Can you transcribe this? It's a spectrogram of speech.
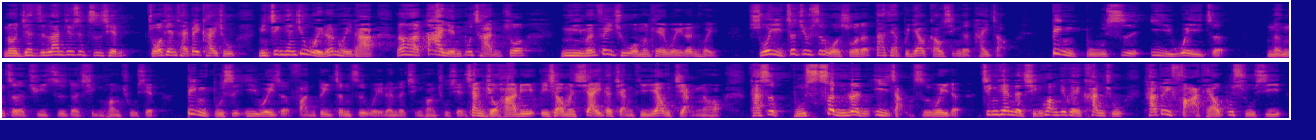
诺加兹兰就是之前昨天才被开除，你今天就委任回他，然后他大言不惭说，你们废除我们可以委任回。所以这就是我说的，大家不要高兴的太早，并不是意味着能者居之的情况出现，并不是意味着反对政治委任的情况出现。像九哈利，等一下我们下一个讲题要讲的哈，他是不胜任议长职位的。今天的情况就可以看出，他对法条不熟悉，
